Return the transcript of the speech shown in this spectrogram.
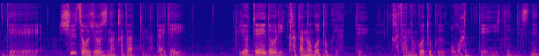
で手術お上手な方っていうのは大体予定通り型のごとくやって型のごとく終わっていくんですね。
